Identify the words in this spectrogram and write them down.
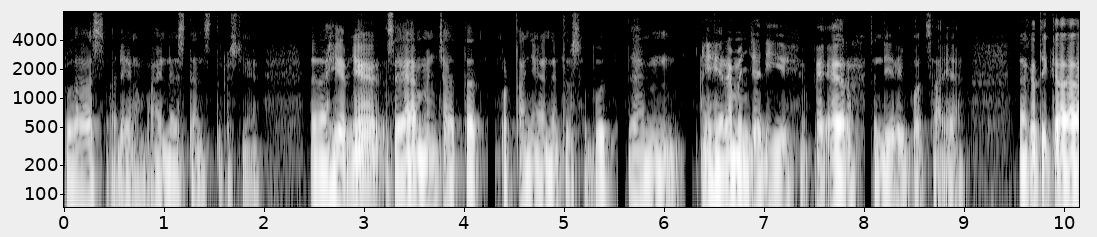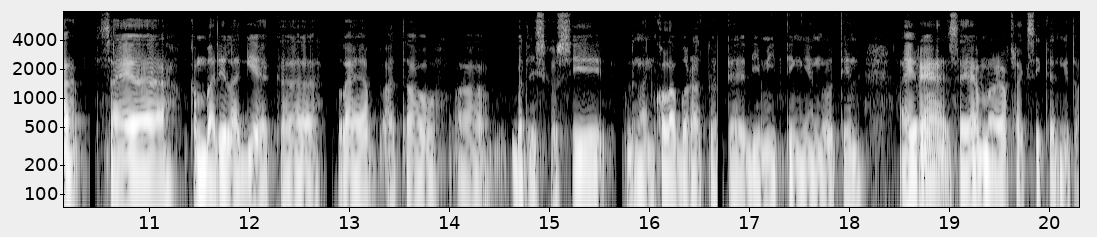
plus ada yang minus dan seterusnya. Dan akhirnya saya mencatat pertanyaannya tersebut dan akhirnya menjadi PR sendiri buat saya. Nah, ketika saya kembali lagi ya ke lab atau uh, berdiskusi dengan kolaborator uh, di meeting yang rutin, akhirnya saya merefleksikan gitu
